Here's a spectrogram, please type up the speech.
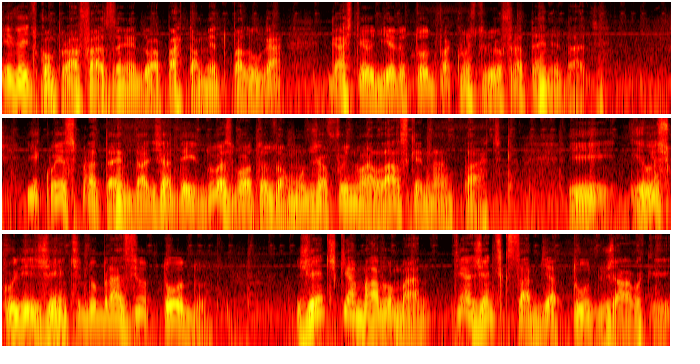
em vez de comprar uma fazenda um apartamento para alugar, gastei o dinheiro todo para construir o Fraternidade. E com esse Fraternidade já dei duas voltas ao mundo, já fui no Alasca e na Antártica. E eu escolhi gente do Brasil todo, gente que amava o mar. Tinha gente que sabia tudo, já que,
